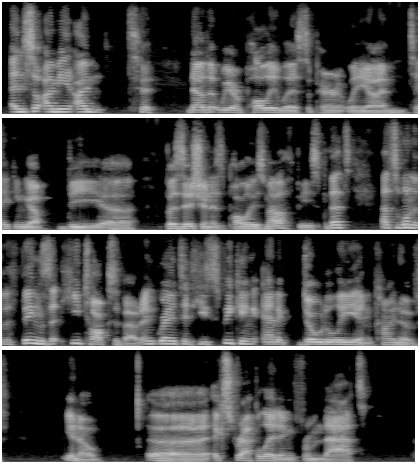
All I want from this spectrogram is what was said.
And so, I mean, I'm t- now that we are polyless, apparently, I'm taking up the uh, position as Pauly's mouthpiece. But that's that's one of the things that he talks about. And granted, he's speaking anecdotally and kind of you know, uh, extrapolating from that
